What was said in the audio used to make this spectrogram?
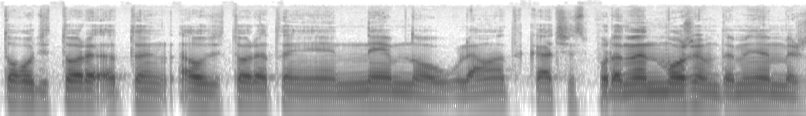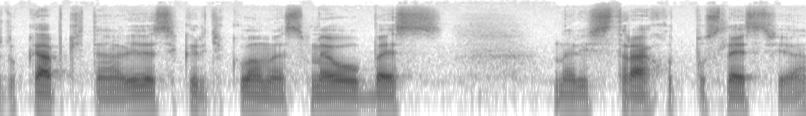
то аудиторията, аудиторията ни не е много голяма, така че според мен можем да минем между капките, нали, да се критикуваме смело, без нали, страх от последствия.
